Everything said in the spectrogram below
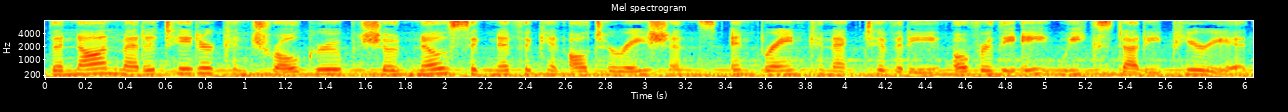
The non-meditator control group showed no significant alterations in brain connectivity over the 8-week study period.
